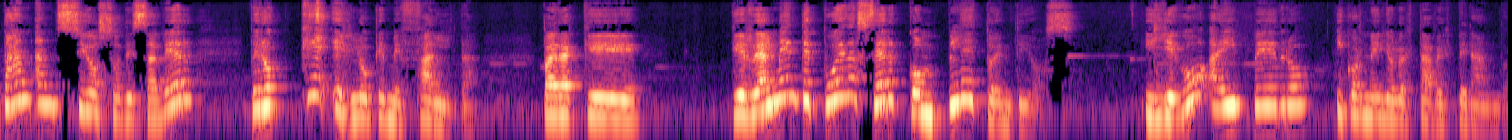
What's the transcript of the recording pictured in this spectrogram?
tan ansioso de saber, pero ¿qué es lo que me falta? Para que, que realmente pueda ser completo en Dios. Y llegó ahí Pedro y Cornelio lo estaba esperando.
